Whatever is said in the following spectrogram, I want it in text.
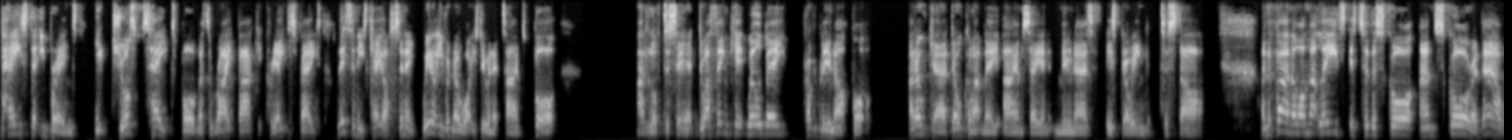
pace that he brings, it just takes Bournemouth right back. It creates space. Listen, he's chaos, isn't he? We don't even know what he's doing at times, but I'd love to see it. Do I think it will be? Probably not, but I don't care. Don't come at me. I am saying Nunez is going to start. And the final one that leads is to the score and scorer. Now,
